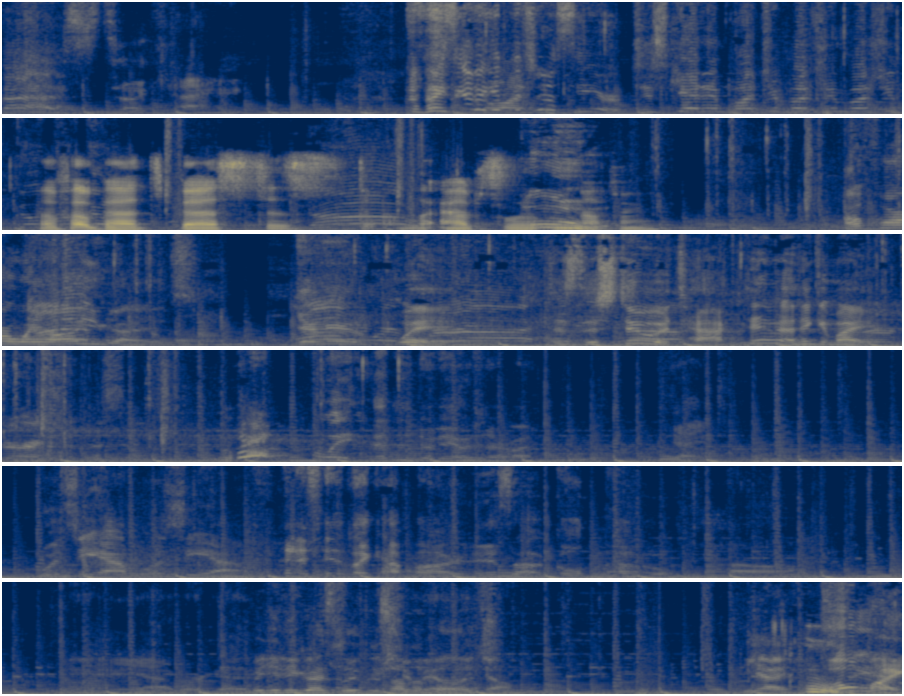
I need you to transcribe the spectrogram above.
best. Okay. He's gonna get the on. chest here. Just get him, punch him, punch him, punch him. Go, Love how go. bad's best is absolutely Ooh. nothing. How far away are you guys? Get him. Wait, uh, Does this do attack damage? I think it might. whatever this is. Wait, that didn't do damage. Never mind. Okay. What's he at? What's he at? It's like half a heart. It's not golden hoe. Oh. Wait, did you guys loot this Should other be able to village? jump. Yeah. Ooh. Oh my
